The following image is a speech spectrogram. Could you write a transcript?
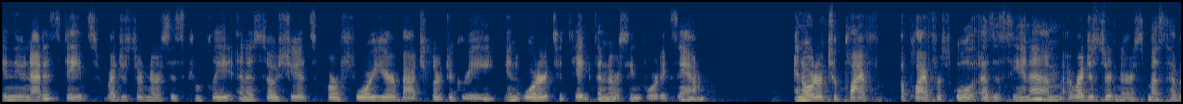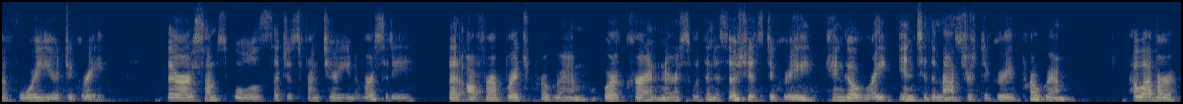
In the United States, registered nurses complete an associate's or four year bachelor degree in order to take the nursing board exam. In order to apply, apply for school as a CNM, a registered nurse must have a four year degree. There are some schools, such as Frontier University, that offer a bridge program where a current nurse with an associate's degree can go right into the master's degree program. However,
